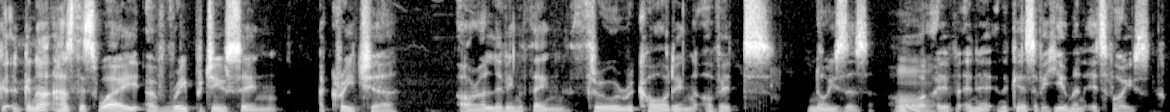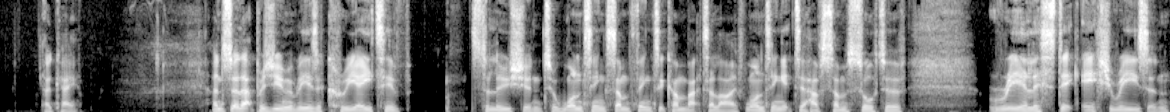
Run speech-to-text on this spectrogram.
G- Gnut has this way of reproducing a creature or a living thing through a recording of its noises, or hmm. if, in, a, in the case of a human, its voice. Okay. And so that presumably is a creative solution to wanting something to come back to life, wanting it to have some sort of realistic ish reason,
